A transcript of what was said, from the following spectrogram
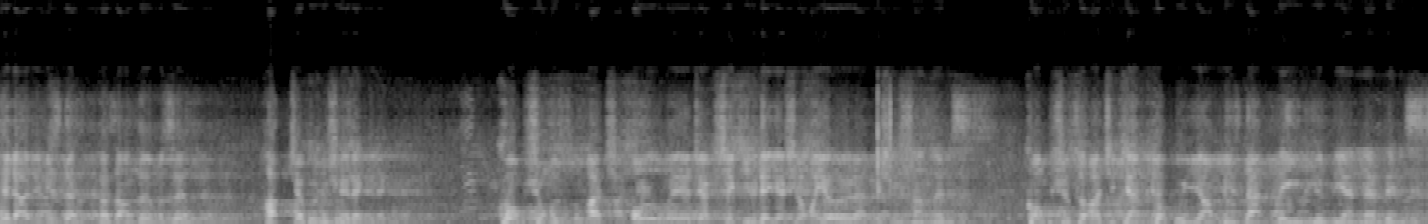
helalimizle kazandığımızı hakça bölüşerek komşumuz aç olmayacak şekilde yaşamayı öğrenmiş insanlarız. Komşusu aç iken tok uyuyan bizden değildir diyenlerdeniz.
